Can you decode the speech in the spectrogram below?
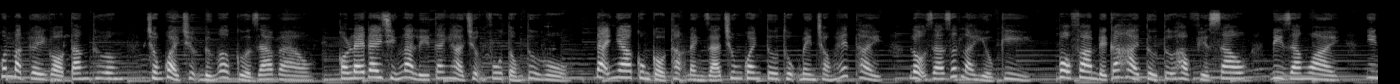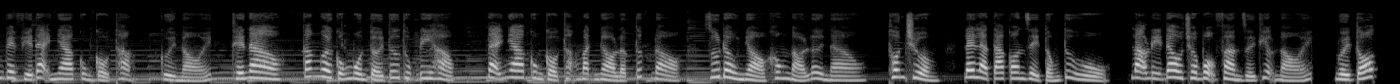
khuôn mặt gầy gò tang thương, chống quải trượng đứng ở cửa ra vào. Có lẽ đây chính là Lý Thanh Hà trượng phu Tống Từ Hổ. Đại nha cùng cầu thẳng đánh giá chung quanh tư thục bên trong hết thảy, lộ ra rất là hiếu kỳ. Bộ phàm để các hài tử tự học phía sau, đi ra ngoài, nhìn về phía đại nha cùng cầu thẳng, cười nói, thế nào, các người cũng muốn tới tư thục đi học. Đại nha cùng cầu thẳng mặt nhỏ lập tức đỏ, rũ đầu nhỏ không nói lời nào. Thôn trưởng, đây là ta con rể Tống Tử Hồ. Lão lý đầu cho bộ phàm giới thiệu nói, người tốt.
